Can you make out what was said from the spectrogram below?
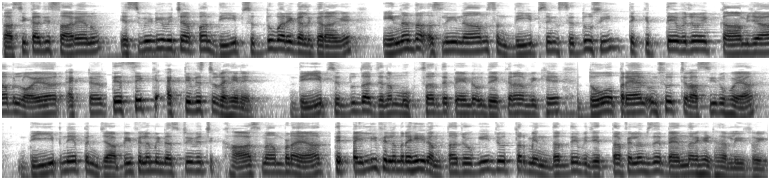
ਸਤਿ ਸ਼੍ਰੀ ਅਕਾਲ ਜੀ ਸਾਰਿਆਂ ਨੂੰ। ਇਸ ਵੀਡੀਓ ਵਿੱਚ ਆਪਾਂ ਦੀਪ ਸਿੱਧੂ ਬਾਰੇ ਗੱਲ ਕਰਾਂਗੇ। ਇਹਨਾਂ ਦਾ ਅਸਲੀ ਨਾਮ ਸੰਦੀਪ ਸਿੰਘ ਸਿੱਧੂ ਸੀ ਤੇ ਕਿੱਤੇ ਵਜੋਂ ਇੱਕ ਕਾਮਯਾਬ ਲਾਇਰ ਐਕਟਰ ਤੇ ਸਿੱਖ ਐਕਟਿਵਿਸਟ ਰਹੇ ਨੇ। ਦੀਪ ਸਿੱਧੂ ਦਾ ਜਨਮ ਮੁਕਤਸਰ ਦੇ ਪਿੰਡ ਉਦੇਕਰਾਂ ਵਿਖੇ 2 ਅਪ੍ਰੈਲ 1984 ਨੂੰ ਹੋਇਆ। ਦੀਪ ਨੇ ਪੰਜਾਬੀ ਫਿਲਮ ਇੰਡਸਟਰੀ ਵਿੱਚ ਖਾਸ ਨਾਮ ਬਣਾਇਆ ਤੇ ਪਹਿਲੀ ਫਿਲਮ ਰਹੀ ਰਮਤਾ ਜੋਗੀ, ਜੋ ਧਰਮਿੰਦਰ ਦੇ ਵਿਜੇਤਾ ਫਿਲਮਸ ਦੇ ਬੈਨਰ ਹੇਠ ਰਿਲੀਜ਼ ਹੋਈ।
